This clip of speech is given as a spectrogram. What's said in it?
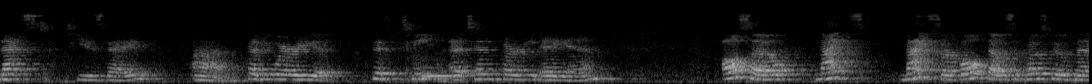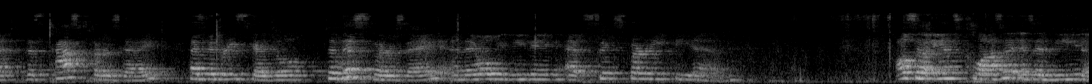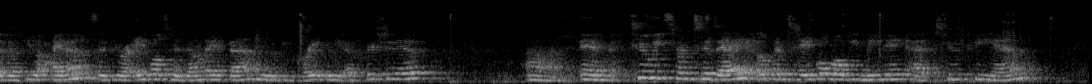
next Tuesday, um, February 15th at 10:30 a.m. Also, Night, Night Circle, that was supposed to have met this past Thursday, has been rescheduled to this Thursday, and they will be meeting at 6:30 p.m. Also, Anne's Closet is in need of a few items. If you are able to donate them, we would be greatly appreciative. Um, in two weeks from today, Open Table will be meeting at 2 p.m.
